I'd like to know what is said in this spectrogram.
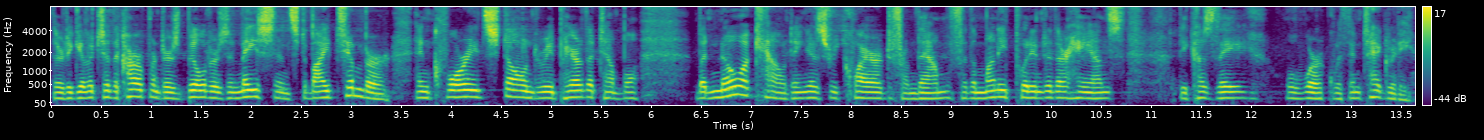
They're to give it to the carpenters, builders, and masons to buy timber and quarried stone to repair the temple. But no accounting is required from them for the money put into their hands because they will work with integrity.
